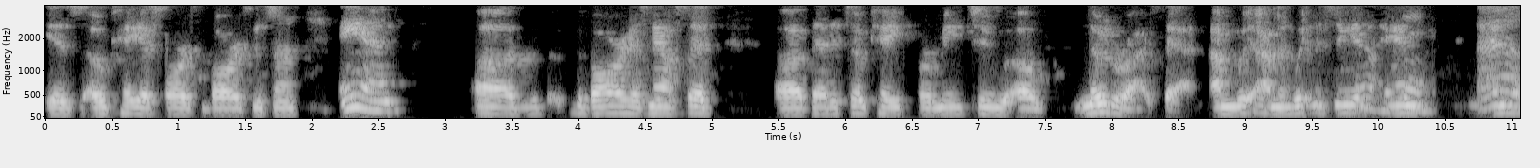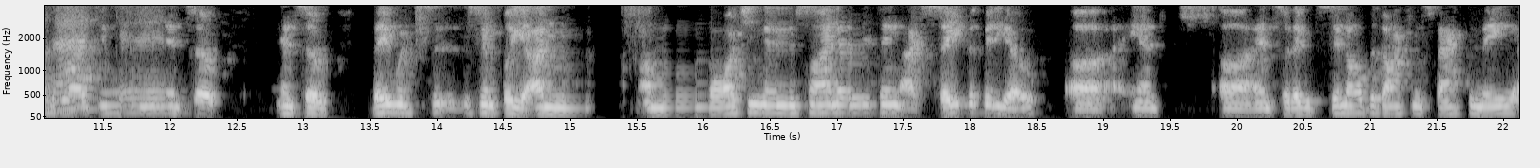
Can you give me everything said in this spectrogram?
is okay as far as the bar is concerned. And uh, the, the bar has now said uh, that it's okay for me to uh, notarize that. I'm. I'm witnessing it and and notarizing it. And so, and so they would s- simply, I'm, I'm watching them sign everything. I save the video, uh, and uh, and so they would send all the documents back to me,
